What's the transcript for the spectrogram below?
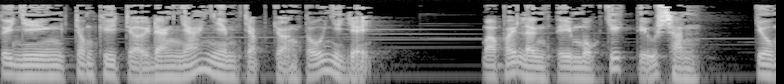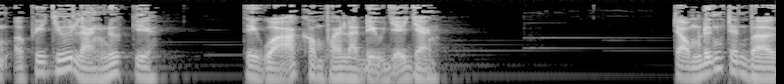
Tuy nhiên, trong khi trời đang nhá nhem chập choạng tối như vậy, Mà phải lần tìm một chiếc tiểu sành chôn ở phía dưới làng nước kia. Thì quả không phải là điều dễ dàng. Trọng đứng trên bờ,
